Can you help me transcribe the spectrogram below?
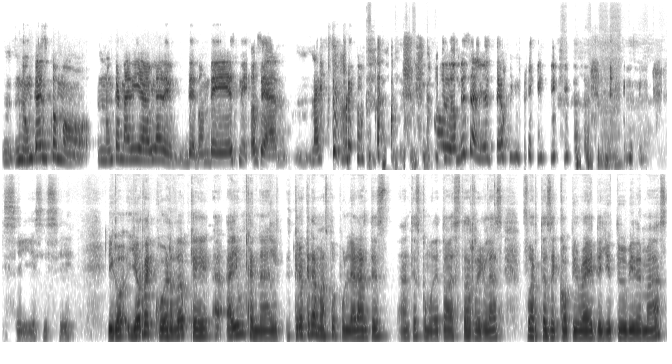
nunca es como, nunca nadie habla de, de dónde es, ni, o sea, nadie se pregunta como de dónde salió este hombre. Sí, sí, sí. Digo, yo recuerdo que hay un canal, creo que era más popular antes, antes como de todas estas reglas fuertes de copyright de YouTube y demás,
